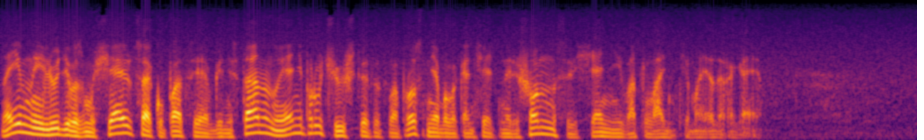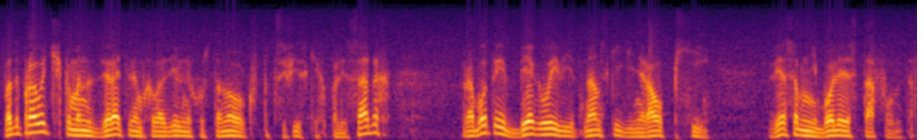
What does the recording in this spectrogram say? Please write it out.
Наивные люди возмущаются оккупацией Афганистана, но я не поручусь, что этот вопрос не был окончательно решен на совещании в Атланте, моя дорогая. Водопроводчиком и надзирателем холодильных установок в пацифистских палисадах работает беглый вьетнамский генерал Пхи, весом не более 100 фунтов.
